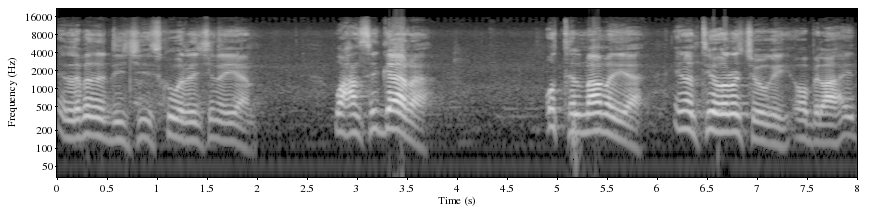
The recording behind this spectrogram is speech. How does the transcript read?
ee labada dhiiji isku wareejinayaan waxaan si gaara u tilmaamayaa inaan tii hore joogay oo bilaahayd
